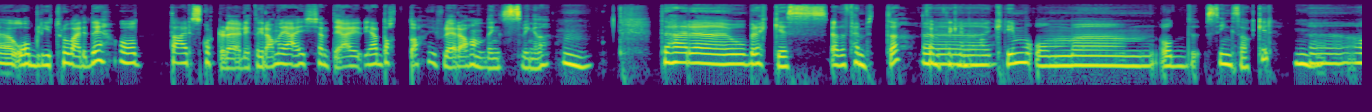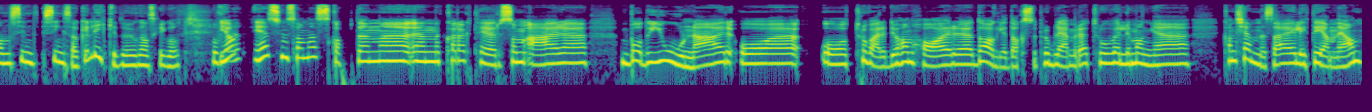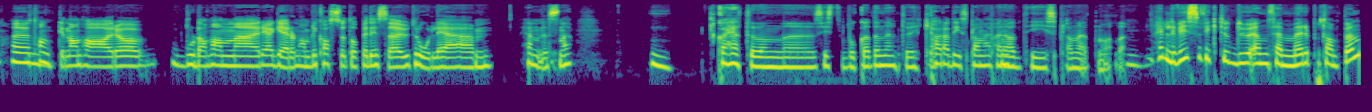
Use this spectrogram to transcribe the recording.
eh, og bli troverdig, og der skorter det litt, grann, og jeg kjente jeg, jeg datta i flere av handlingssvingene. Det her er jo Brekkes Er det femte? Femte krim, eh, krim om eh, Odd Singsaker. Mm. Eh, han Sin Singsaker liker du ganske godt. Hvorfor Ja, jeg syns han har skapt en, eh, en karakter som er eh, både jordnær og, og troverdig, og han har eh, dagligdagse problemer. og Jeg tror veldig mange kan kjenne seg litt igjen i han. eh, Tankene han har, og hvordan han reagerer når han blir kastet opp i disse utrolige hendelsene. hendelsene. Hva heter den uh, siste boka? Den nevnte vi ikke. Paradisplaneten. Paradisplaneten var det. Heldigvis så fikk du, du en femmer på tampen.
